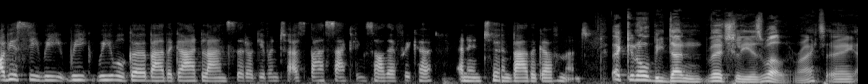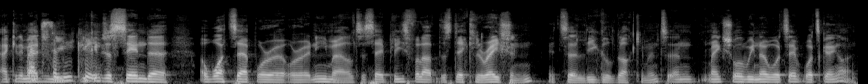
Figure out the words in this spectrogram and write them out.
Obviously, we, we, we will go by the guidelines that are given to us by Cycling South Africa and in turn by the government. That can all be done virtually as well, right? I, mean, I can imagine you, you can just send a, a WhatsApp or, a, or an email to say, please fill out this declaration. It's a legal document and make sure we know what's, what's going on.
